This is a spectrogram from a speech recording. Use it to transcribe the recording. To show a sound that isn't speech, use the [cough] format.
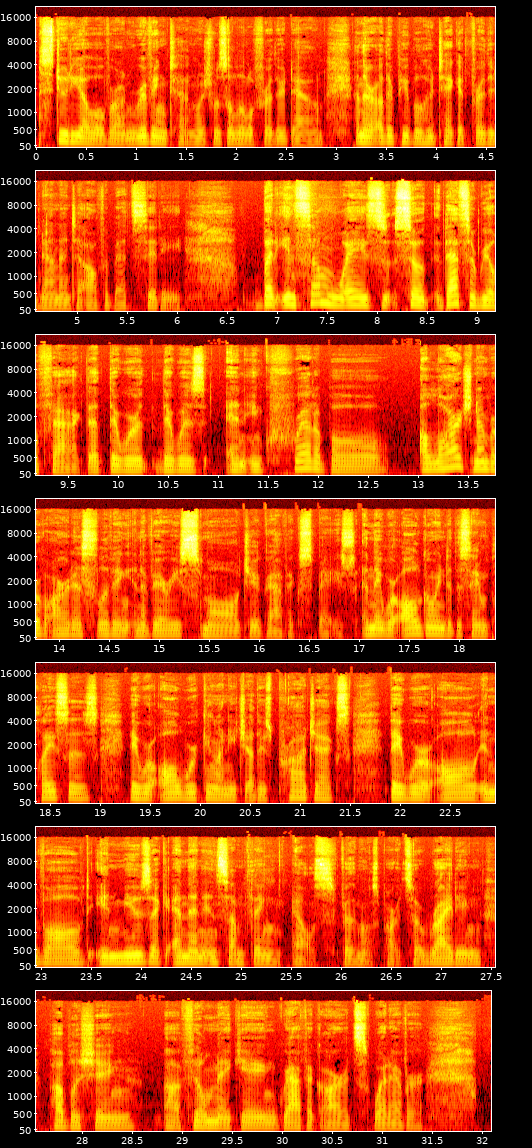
studio over on Rivington, which was a little further down, and there are other people who take it further down into Alphabet City. But in some ways, so that's a real fact that there were there was an incredible a large number of artists living in a very small geographic space. And they were all going to the same places. They were all working on each other's projects. They were all involved in music and then in something else for the most part. So, writing, publishing, uh, filmmaking, graphic arts, whatever.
